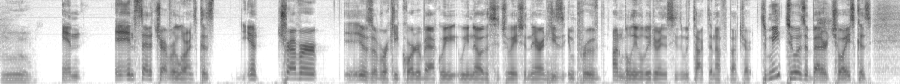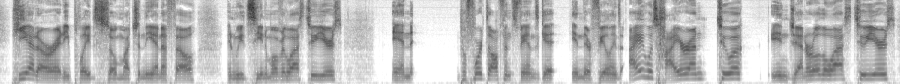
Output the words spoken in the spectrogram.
Ooh. and instead of Trevor Lawrence because you know Trevor is a rookie quarterback. We we know the situation there, and he's improved unbelievably during the season. We talked enough about Trevor. To me, Tua is a better choice because he had already played so much in the NFL, and we'd seen him over the last two years. And before Dolphins fans get in their feelings, I was higher on Tua in general the last two years.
